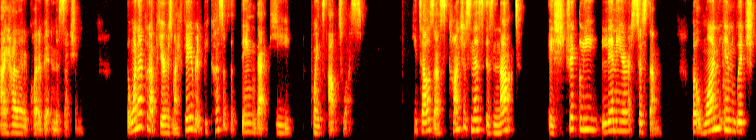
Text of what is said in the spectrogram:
I highlighted quite a bit in this section. The one I put up here is my favorite because of the thing that he points out to us. He tells us consciousness is not a strictly linear system, but one in which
